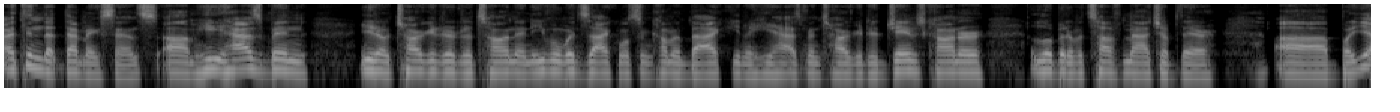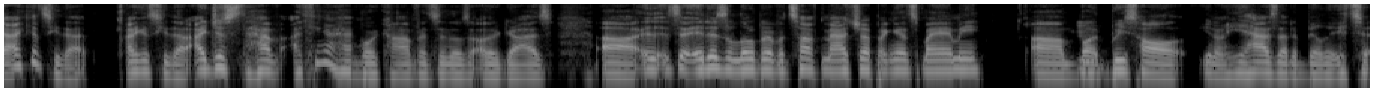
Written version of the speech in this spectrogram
I think that that makes sense. Um, he has been, you know, targeted a ton, and even with Zach Wilson coming back, you know, he has been targeted. James Conner, a little bit of a tough matchup there, uh, but yeah, I can see that. I can see that. I just have, I think I have more confidence in those other guys. Uh, it's a, it is a little bit of a tough matchup against Miami, um, but Breece Hall, you know, he has that ability to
